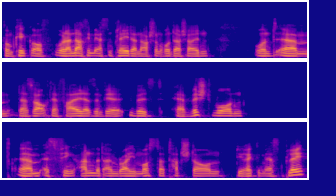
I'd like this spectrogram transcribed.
vom Kickoff oder nach dem ersten Play danach schon runterschalten. Und ähm, das war auch der Fall. Da sind wir übelst erwischt worden. Ähm, es fing an mit einem Raheem Monster Touchdown direkt im ersten Play.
